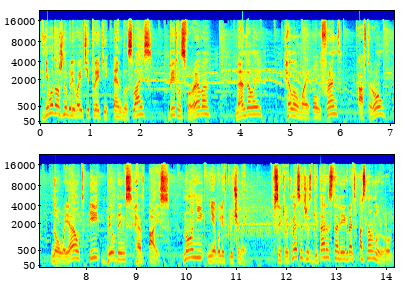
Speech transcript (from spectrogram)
В него должны были войти треки Endless Lies, Beatles Forever, Mandalay, Hello My Old Friend, After All, No Way Out и Buildings Have Eyes, но они не были включены. В Secret Messages гитары стали играть основную роль,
